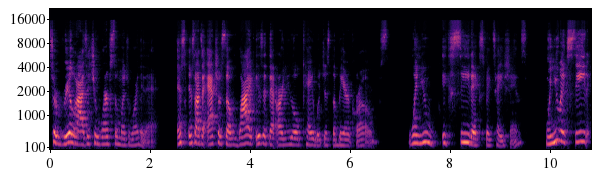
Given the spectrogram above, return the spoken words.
to realize that you're worth so much more than that. And, and start to ask yourself, why is it that are you okay with just the bare crumbs? When you exceed expectations, when you exceed,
